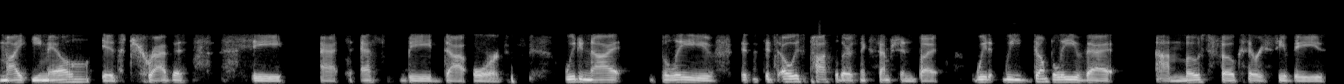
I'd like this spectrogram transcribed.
My email is travisc at fb.org. We do not believe it, it's always possible there's an exemption, but we we don't believe that um, most folks that receive these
